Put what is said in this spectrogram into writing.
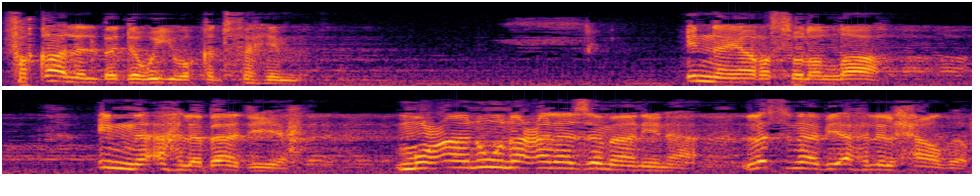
فقال البدوي وقد فهم إن يا رسول الله إن أهل بادية معانون على زماننا لسنا بأهل الحاضر.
